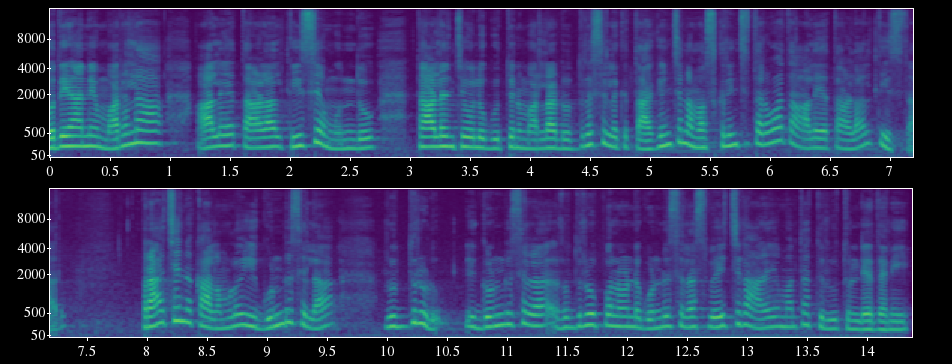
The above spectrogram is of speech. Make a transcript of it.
ఉదయాన్నే మరలా ఆలయ తాళాలు తీసే ముందు తాళం చెవుల గుర్తుని మరలా రుద్రశిలకి తాకించి నమస్కరించి తర్వాత ఆలయ తాళాలు తీస్తారు. ప్రాచీన కాలంలో ఈ గుండుశిల రుద్రుడు ఈ గుండుశిల రుద్రూపంలో ఉండే గుండుశిల స్వేచ్ఛగా ఆలయం అంతా తిరుగుతుండేదని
